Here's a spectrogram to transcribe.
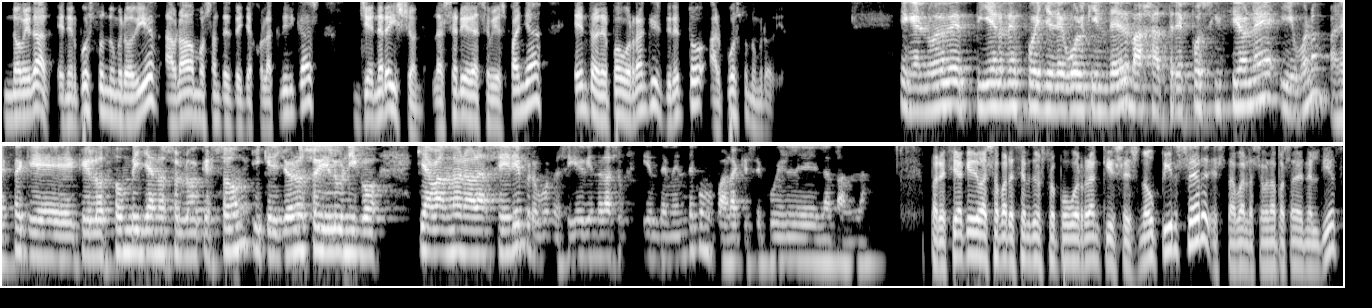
Novedad, en el puesto número 10, hablábamos antes de ella con las críticas, Generation, la serie de HBO España, entra en el Power Rankings directo al puesto número 10. En el 9 pierde fuelle de Walking Dead, baja tres posiciones y bueno, parece que, los zombies ya no son lo que son y que yo no soy el único que abandona la serie, pero bueno, sigue viéndola suficientemente como para que se cuele la tabla. Parecía que iba a desaparecer de nuestro Power Rankings Snowpiercer, estaba la semana pasada en el 10,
